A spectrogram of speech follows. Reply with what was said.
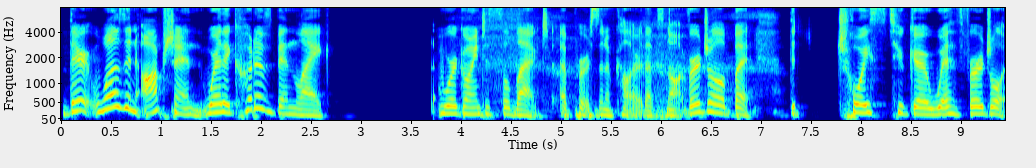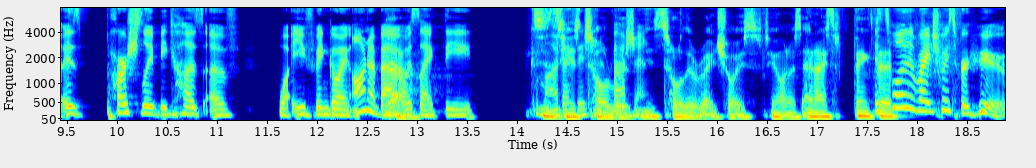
there was an option where they could have been like, we're going to select a person of color that's not Virgil, but the choice to go with Virgil is partially because of what you've been going on about. Was like the commoditization of totally, fashion. totally the right choice, to be honest. And I think It's that totally the right choice for who?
